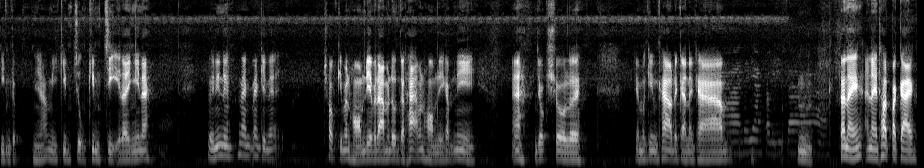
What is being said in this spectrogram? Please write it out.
กินกับเนี่ยมีกิมจุกิมจิอะไรอย่างงี้นะดูนิดนึงน่าน่ากินเนี่ยชอบกินมันหอมดีเวลามันโดนกระทะมันหอมดีครับนี่อะยกโชว์เลย เดี๋ยวมากินข้าวด้วยกันนะครับอ่าเนื้อย่างเกาหลีจ้าอืมแล้วไหนอันไหนทอดปลากายนี่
